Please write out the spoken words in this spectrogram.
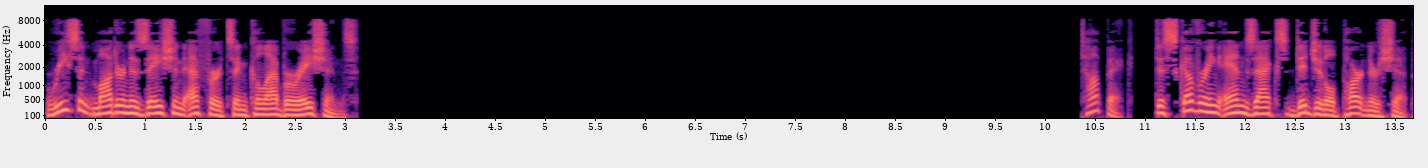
Recent modernization efforts and collaborations. Discovering Anzacs Digital Partnership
